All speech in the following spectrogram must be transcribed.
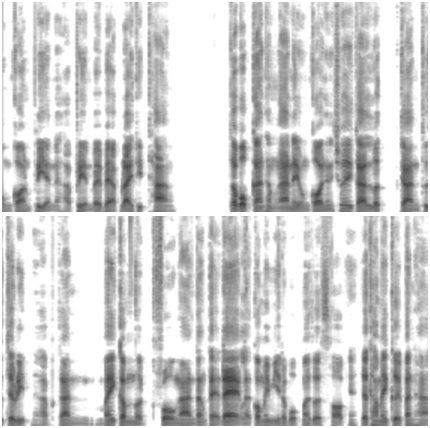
องค์กรเปลี่ยนนะครับ เปลี่ยนไปแบบไร้ทิศทาง ระบบการทำงานในองค์กรยังช่วยการลดการทุจริตนะครับ การไม่กำหนดโฟล์งานตั้งแต่แรก แล้วก็ไม่มีระบบมาตรวจสอบเนี่ยจะทำให้เกิดปัญหา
